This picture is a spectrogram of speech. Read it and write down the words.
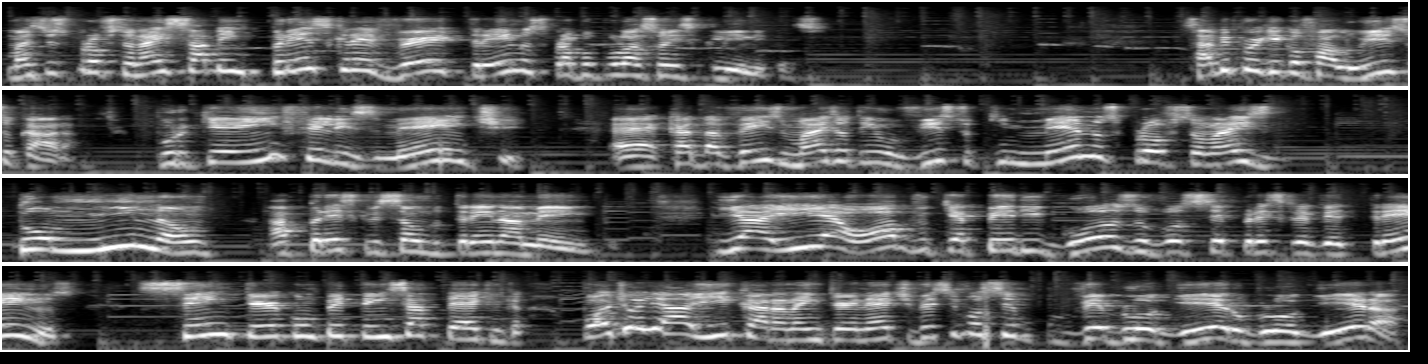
mas se os profissionais sabem prescrever treinos para populações clínicas. Sabe por que, que eu falo isso, cara? Porque, infelizmente, é, cada vez mais eu tenho visto que menos profissionais dominam a prescrição do treinamento. E aí é óbvio que é perigoso você prescrever treinos sem ter competência técnica. Pode olhar aí, cara, na internet, ver se você vê blogueiro, blogueira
